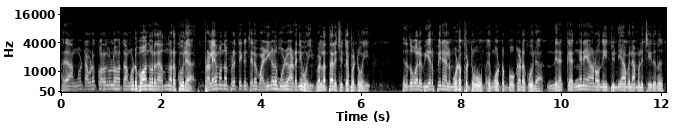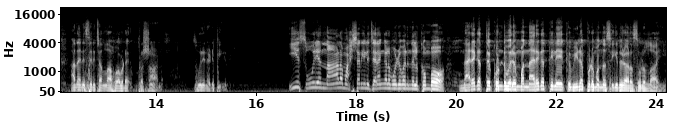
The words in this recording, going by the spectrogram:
അത് അങ്ങോട്ട് അവിടെ കുറവുള്ള ഭാഗത്ത് അങ്ങോട്ട് പോകാന്ന് പറഞ്ഞാൽ അതൊന്നും നടക്കൂല. പ്രളയം വന്നപ്പോഴത്തേക്കും ചില വഴികൾ മുഴുവൻ അടഞ്ഞുപോയി. വെള്ളത്താൽ ചുറ്റപ്പെട്ടു പോയി. എന്നതുപോലെ വിയർപ്പിനാൽ മൂടപ്പെട്ടു പോവും. എങ്ങോട്ടും പോക്കടക്കൂല. നിനക്ക് എങ്ങനെയാണോ നീ ദുന്യാവിൽ അമൽ ചെയ്തത്? അതനുസരിച്ച് അള്ളാഹു അവിടെ പ്രശ്നമാണ്. സൂര്യൻ അടിപ്പിക്കും. ഈ സൂര്യൻ നാളെ മഹ്ഷറിയിൽ ജനങ്ങൾ മുഴുവൻ നിൽക്കുമ്പോൾ നരകത്തെ കൊണ്ടുവരുമ്പോൾ നരകത്തിലേക്ക് വീഴപ്പെടുമെന്ന് സീദുല റസൂലുള്ളാഹി.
